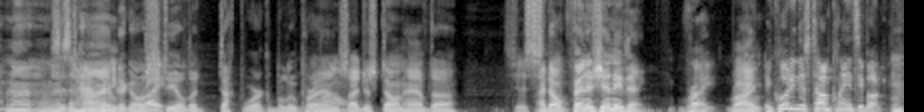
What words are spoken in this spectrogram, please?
I'm not. I don't This have isn't time happening. to go Right. steal the ductwork blueprints. No. I just don't have the. just I don't finish anything. right, Right. including this Tom Clancy book. And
